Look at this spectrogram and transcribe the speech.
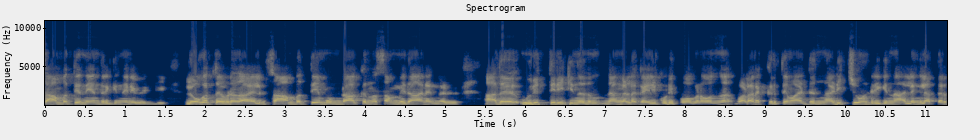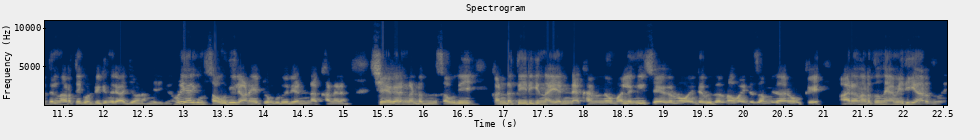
സാമ്പത്തികം നിയന്ത്രിക്കുന്നതിന് വേണ്ടി. ലോകത്ത് എവിടെയായാലും സാമ്പത്തികം ഉണ്ടാക്കുന്ന സംവിധാനങ്ങൾ അത് ഉരുത്തിരിക്കുന്നതും ഞങ്ങളുടെ കയ്യിൽ കൂടി പോകണമെന്ന് വളരെ കൃത്യമായിട്ട് നടിച്ചുകൊണ്ടിരിക്കുന്ന അല്ലെങ്കിൽ അത്തരത്തിൽ നടത്തിക്കൊണ്ടിരിക്കുന്ന രാജ്യമാണ് അമേരിക്ക. നമ്മൾ വിചാരിക്കും സൗദിയിലാണ് ഏറ്റവും കൂടുതൽ എണ്ണ ഖനനം ശേഖരം കണ്ടെത്തുന്നത്. സൗദി കണ്ടെത്തിയിരിക്കുന്ന എണ്ണ ഖനനവും അല്ലെങ്കിൽ ശേഖരണവും അതിന്റെ വിതരണവും അതിന്റെ സംവിധാനവും ഒക്കെ ആരാ നടത്തുന്നത് അമേരിക്ക നടത്തുന്നത്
